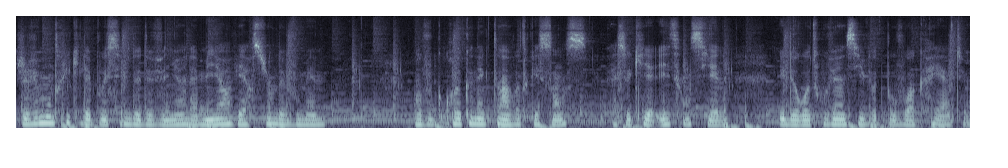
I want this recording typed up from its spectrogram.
je veux montrer qu'il est possible de devenir la meilleure version de vous-même en vous reconnectant à votre essence, à ce qui est essentiel et de retrouver ainsi votre pouvoir créateur.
